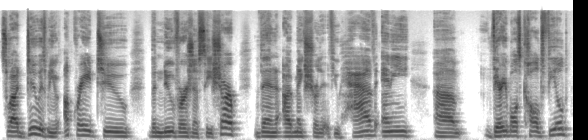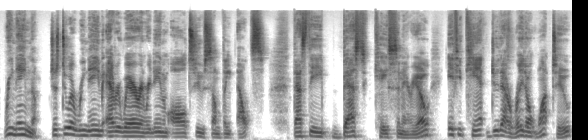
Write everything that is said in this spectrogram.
So what I would do is when you upgrade to the new version of C Sharp, then I would make sure that if you have any uh, variables called field, rename them. Just do a rename everywhere and rename them all to something else. That's the best case scenario. If you can't do that or really don't want to,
